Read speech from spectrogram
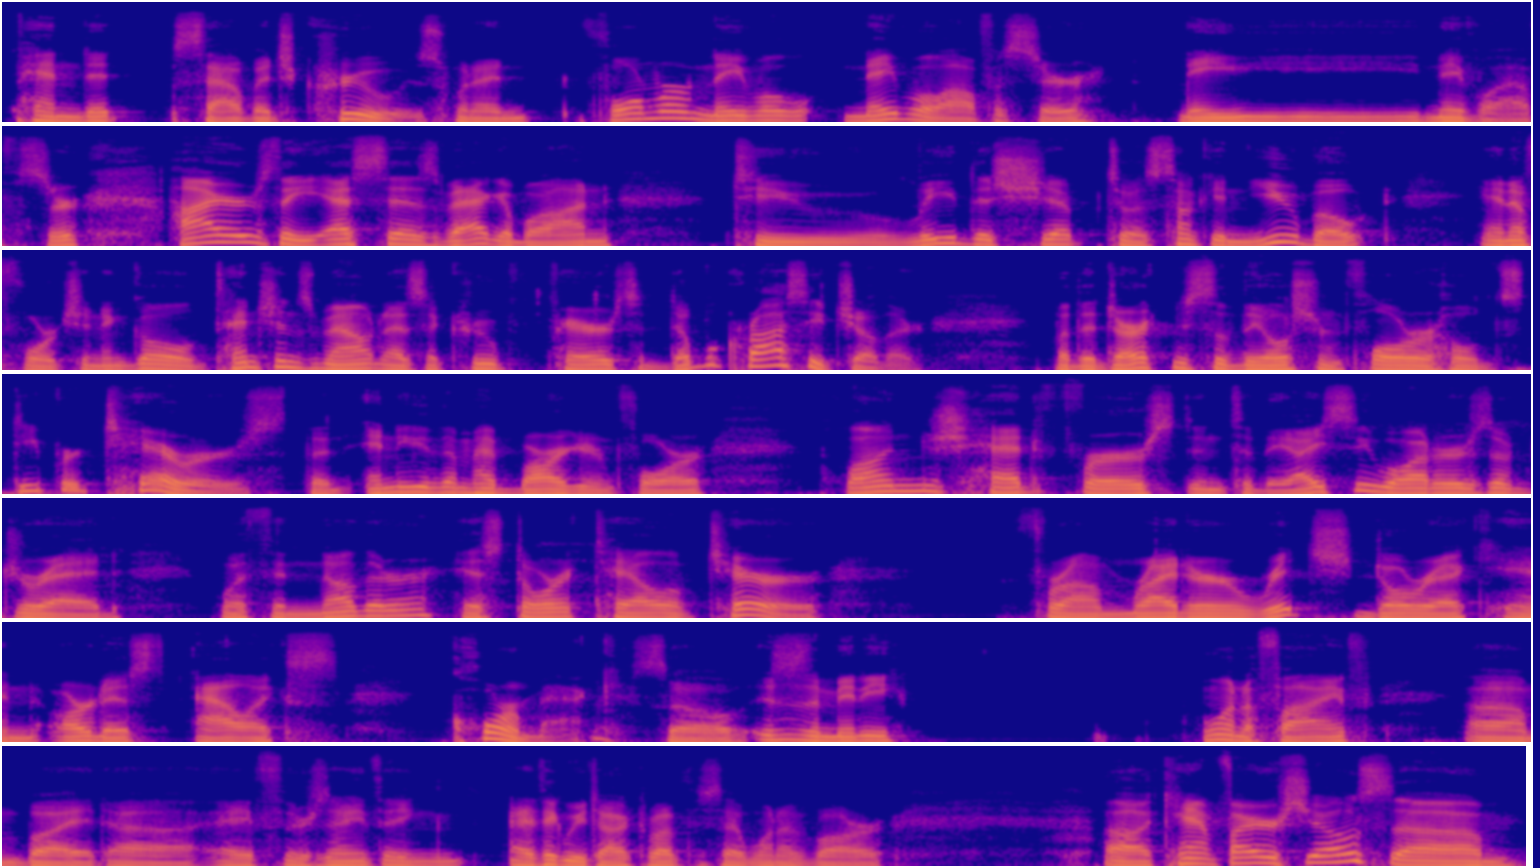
independent salvage crews. When a former naval naval officer, na- naval officer, hires the SS Vagabond to lead the ship to a sunken U-boat and a fortune in gold, tensions mount as the crew prepares to double cross each other. but the darkness of the ocean floor holds deeper terrors than any of them had bargained for. Plunge headfirst into the icy waters of dread with another historic tale of terror from writer Rich Douek and artist Alex Cormack. So this is a mini, one of five. Um, but uh, if there's anything, I think we talked about this at one of our uh, campfire shows. Um,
